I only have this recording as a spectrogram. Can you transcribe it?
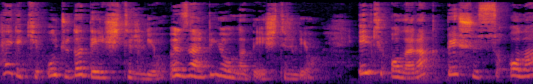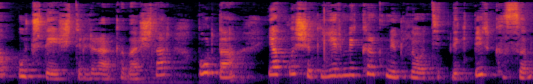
her iki ucu da değiştiriliyor. Özel bir yolla değiştiriliyor. İlk olarak 500'sü olan uç değiştirilir arkadaşlar. Burada yaklaşık 20-40 nükleotitlik bir kısım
